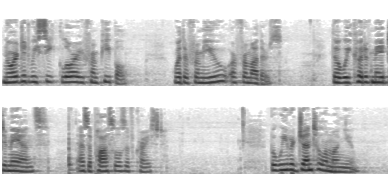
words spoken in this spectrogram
Nor did we seek glory from people, whether from you or from others, though we could have made demands as apostles of Christ. But we were gentle among you,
